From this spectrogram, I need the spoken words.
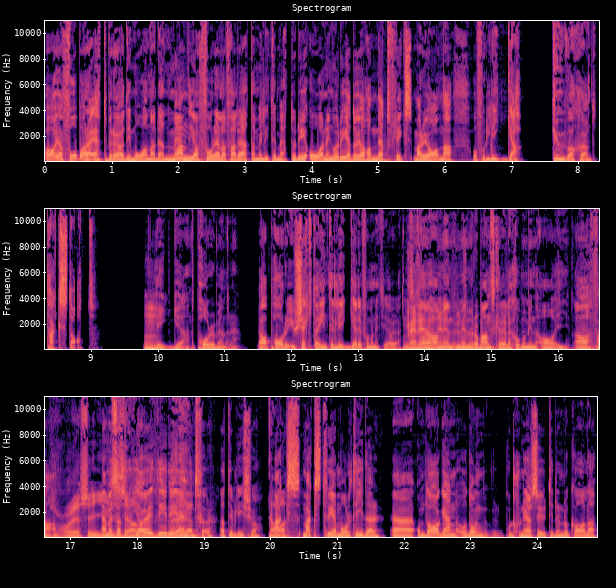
ja jag får bara ett bröd i månaden, men jag får i alla fall äta mig lite mätt. Och det är ordning och reda och jag har Netflix, Mariana och får ligga. Gud vad skönt, tack stat. Mm. Ligga, porr menar du? Ja, porr. Ursäkta, inte ligga, det får man inte göra. Så kan jag ha min, min romantiska relation med min AI. Ja, fan. Precis, Nej, men så att jag, det är det jag är rädd för, att det blir så. Ja. Max, max tre måltider eh, om dagen och de portioneras ut i den lokala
